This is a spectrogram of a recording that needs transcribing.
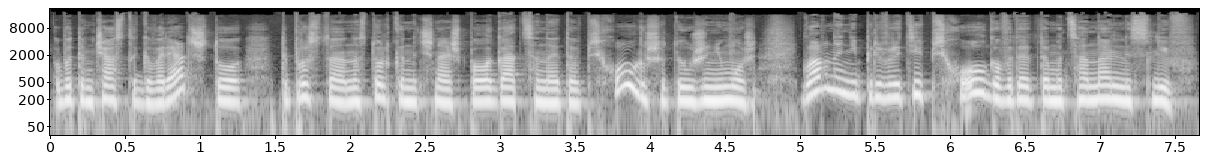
об этом часто говорят, что ты просто настолько начинаешь полагаться на этого психолога, что ты уже не можешь. Главное не превратить психолога в этот эмоциональный слив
